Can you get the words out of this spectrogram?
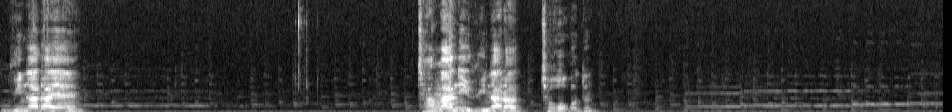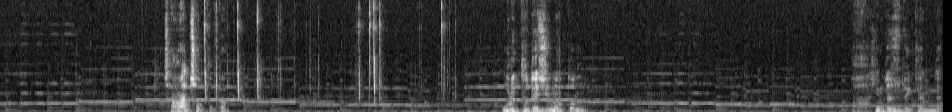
위나라에 장안이 위나라 저거거든. 장안 첩볼까? 우리 부대 지금 어떤? 아 힘들 수도 있겠는데.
